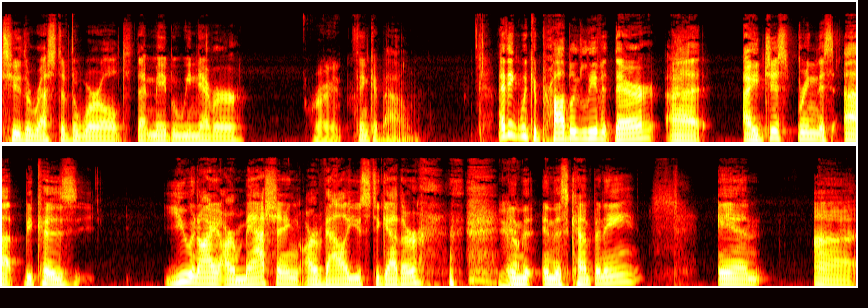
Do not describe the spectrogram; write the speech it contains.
to the rest of the world that maybe we never right. think about. I think we could probably leave it there. Uh, I just bring this up because you and I are mashing our values together Yeah. in the, in this company, and uh,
